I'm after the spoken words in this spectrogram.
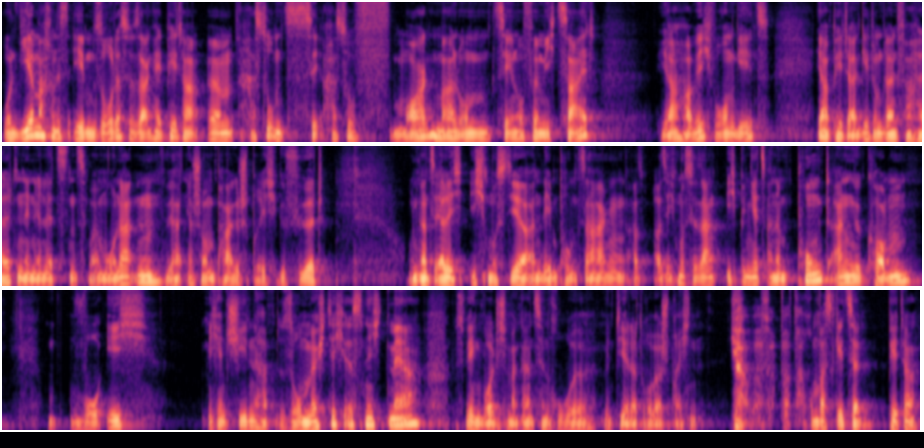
Und wir machen es eben so, dass wir sagen, hey Peter, ähm, hast du um 10, hast du morgen mal um 10 Uhr für mich Zeit? Ja, habe ich. Worum geht's? Ja, Peter, geht um dein Verhalten in den letzten zwei Monaten. Wir hatten ja schon ein paar Gespräche geführt. Und ganz ehrlich, ich muss dir an dem Punkt sagen, also, also ich muss dir sagen, ich bin jetzt an einem Punkt angekommen, wo ich mich entschieden habe, so möchte ich es nicht mehr. Deswegen wollte ich mal ganz in Ruhe mit dir darüber sprechen. Ja, warum, was geht's denn, Peter?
